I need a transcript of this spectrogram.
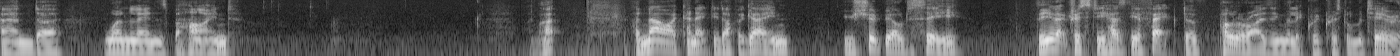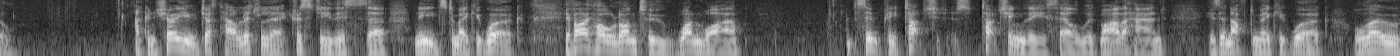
and uh, one lens behind, like that, and now I connect it up again, you should be able to see the electricity has the effect of polarizing the liquid crystal material. I can show you just how little electricity this uh, needs to make it work. If I hold on to one wire, simply touch, touching the cell with my other hand is enough to make it work, although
